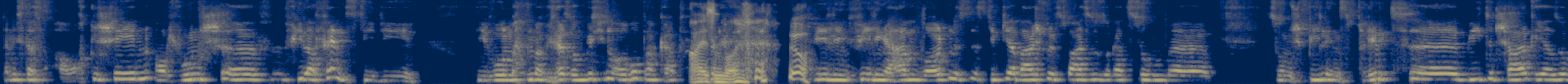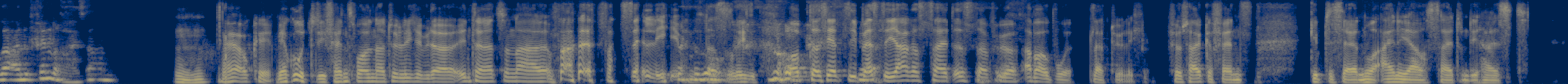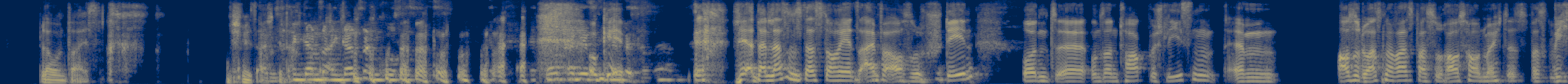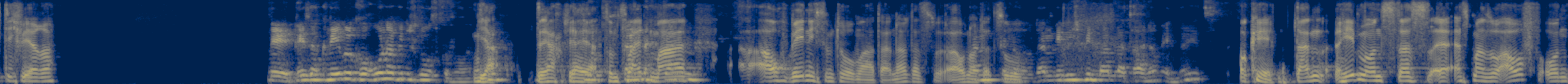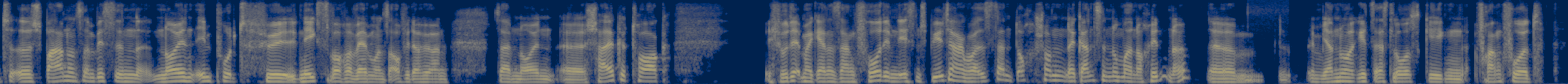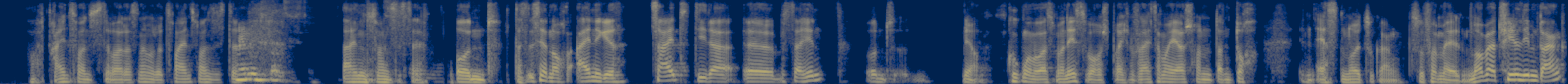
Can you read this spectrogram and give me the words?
dann ist das auch geschehen auf Wunsch äh, vieler Fans, die, die, die wohl mal wieder so ein bisschen Europacup reisen wollen. ja. Feeling, Feeling haben wollten. Es, es gibt ja beispielsweise sogar zum, äh, zum Spiel in Split äh, bietet Schalke ja sogar eine Fanreise an. Mhm. Ja, okay. Ja gut, die Fans wollen natürlich wieder international mal was erleben. So, das. So. Ob das jetzt die beste ja. Jahreszeit ist dafür, aber obwohl, natürlich. Für Schalke-Fans gibt es ja nur eine Jahreszeit und die heißt Blau und Weiß. Ich mir jetzt ausgedacht. Ein ganz, ein ganz ein großer Satz. okay. Ja, dann lass uns das doch jetzt einfach auch so stehen und äh, unseren Talk beschließen. Ähm, außer du hast noch was, was du raushauen möchtest, was wichtig wäre? Nee, Peter Knebel, Corona bin ich losgeworden. Ja, ja, ja, ja. Zum zweiten Mal auch wenig Symptome hat er, ne? Das auch noch dann, dazu. Genau, dann bin ich mit meinem Latein am Ende jetzt. Okay, dann heben wir uns das äh, erstmal so auf und äh, sparen uns ein bisschen neuen Input für nächste Woche, werden wir uns auch wieder hören zu einem neuen äh, Schalke-Talk. Ich würde immer gerne sagen, vor dem nächsten Spieltag, aber es ist dann doch schon eine ganze Nummer noch hin. Ne? Ähm, Im Januar geht es erst los gegen Frankfurt. Oh, 23. war das, ne? Oder 22. 21. 21. Und das ist ja noch einige Zeit, die da äh, bis dahin. Und ja, gucken wir mal, was wir nächste Woche sprechen. Vielleicht haben wir ja schon dann doch den ersten Neuzugang zu vermelden. Norbert, vielen lieben Dank.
